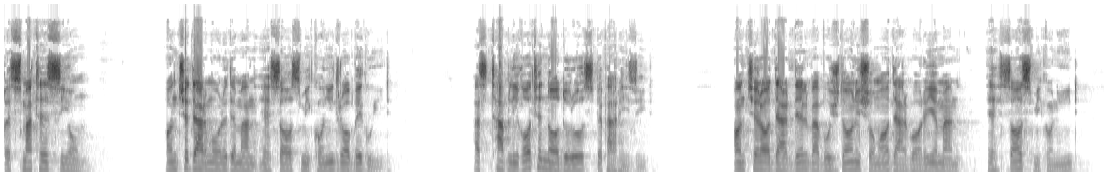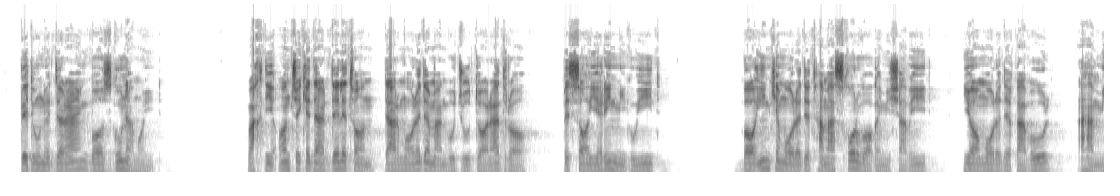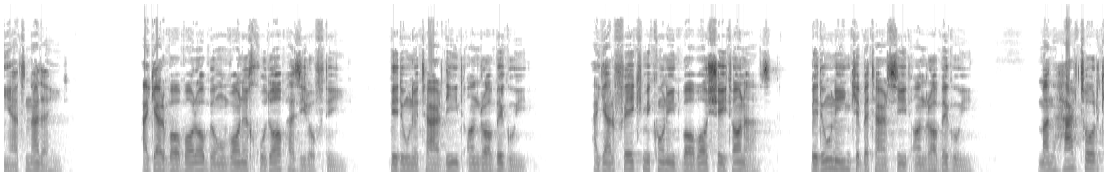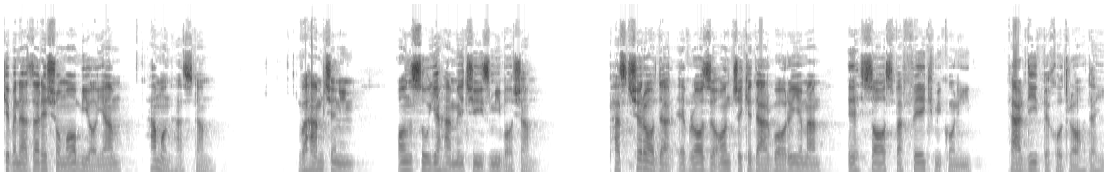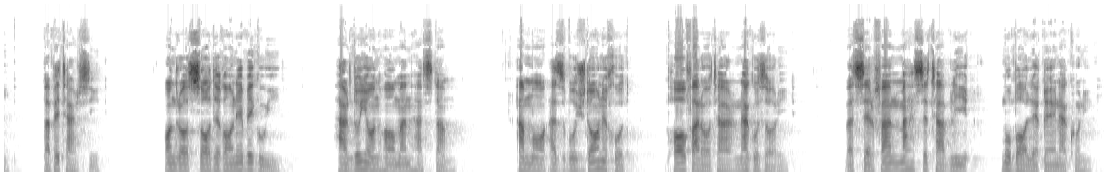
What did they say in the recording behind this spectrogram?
قسمت سیوم. آنچه در مورد من احساس می کنید را بگویید. از تبلیغات نادرست بپرهیزید. آنچه را در دل و وجدان شما درباره من احساس می کنید بدون درنگ بازگو نمایید. وقتی آنچه که در دلتان در مورد من وجود دارد را به سایرین می گویید با اینکه مورد تمسخر واقع می شوید یا مورد قبول اهمیت ندهید. اگر بابا را به عنوان خدا پذیرفته اید بدون تردید آن را بگویید. اگر فکر می کنید بابا شیطان است بدون اینکه بترسید آن را بگویید. من هر طور که به نظر شما بیایم همان هستم. و همچنین آن سوی همه چیز می باشم. پس چرا در ابراز آنچه که درباره من احساس و فکر می کنید تردید به خود راه دهید و بترسید؟ آن را صادقانه بگویید. هر دوی آنها من هستم. اما از وجدان خود پا فراتر نگذارید و صرفا محض تبلیغ مبالغه نکنید.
